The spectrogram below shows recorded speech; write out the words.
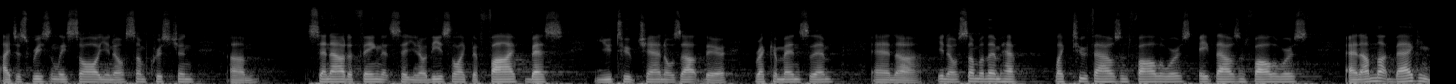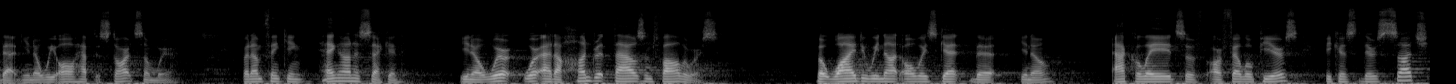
I just recently saw, you know, some Christian um, sent out a thing that said, you know, these are like the five best YouTube channels out there, recommends them. And, uh, you know, some of them have like 2,000 followers, 8,000 followers. And I'm not bagging that. You know, we all have to start somewhere. But I'm thinking, hang on a second. You know, we're, we're at 100,000 followers. But why do we not always get the, you know, accolades of our fellow peers? Because there's such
